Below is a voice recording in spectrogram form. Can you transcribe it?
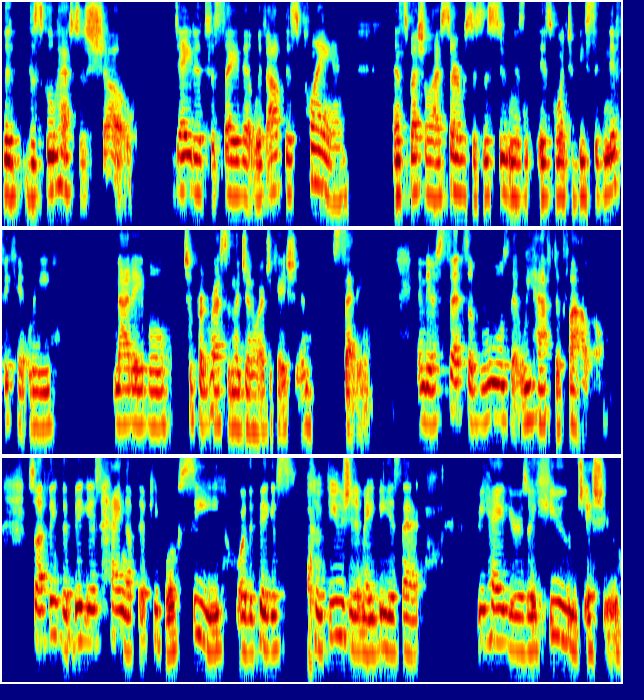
the, the school has to show data to say that without this plan and specialized services, the student is, is going to be significantly not able to progress in the general education setting. And there's sets of rules that we have to follow. So I think the biggest hangup that people see, or the biggest confusion it may be, is that behavior is a huge issue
